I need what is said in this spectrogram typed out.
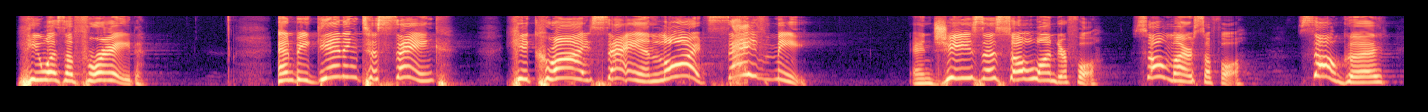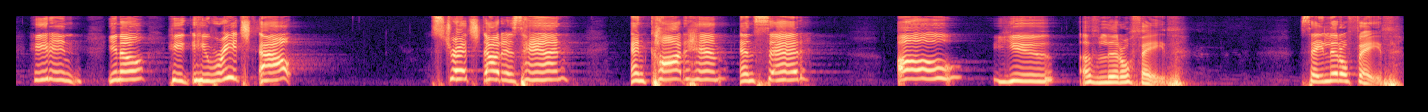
he was afraid. And beginning to sink, he cried, saying, Lord, save me. And Jesus, so wonderful, so merciful, so good. He didn't, you know, he, he reached out, stretched out his hand, and caught him and said, Oh, you of little faith. Say, little faith.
